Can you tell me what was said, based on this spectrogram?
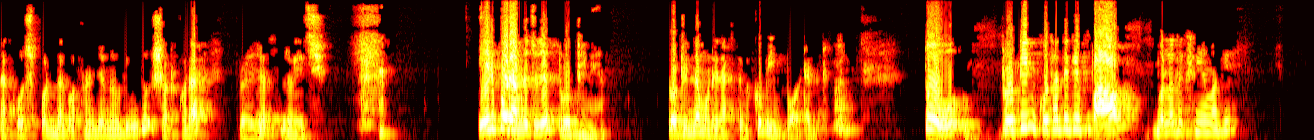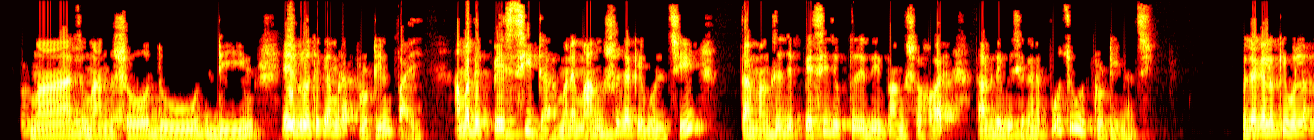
না, কোষ পর্দা গঠনের জন্য কিন্তু শর্করার প্রয়োজন রয়েছে। এরপরে আমরা চলে প্রোটিনে। প্রোটিনটা মনে রাখতে হবে, খুব ইম্পর্টেন্ট তো, প্রোটিন কোথা থেকে পাও বলো দেখি আমাকে। মাছ, মাংস, দুধ, ডিম, এইগুলো থেকে আমরা প্রোটিন পাই। আমাদের পেশিটা মানে মাংস যাকে বলছি, তার মাংসের যে পেশিযুক্ত যদি মাংস হয়, তাহলে দেখবি সেখানে প্রচুর প্রোটিন আছে। বোঝা গেল কি বললাম?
